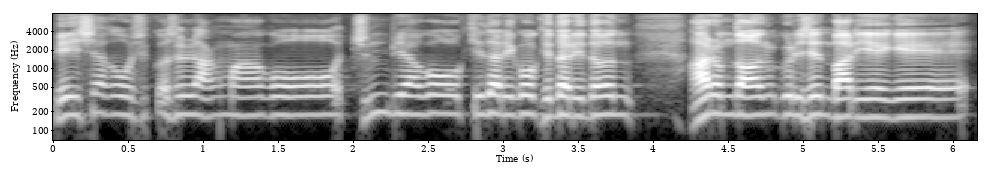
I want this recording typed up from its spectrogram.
메시아가 오실 것을 악망하고 준비하고 기다리고 기다리던 아름다운 그리신 마리에게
